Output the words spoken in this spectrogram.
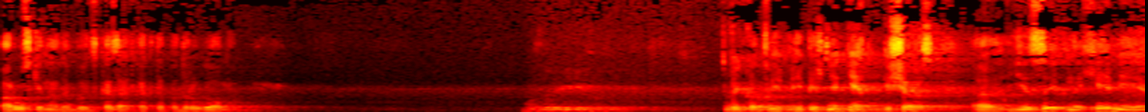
по-русски надо будет сказать как-то по-другому. Выкотвим. И пишет, нет, нет, еще раз. Э, язык Нехемии,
